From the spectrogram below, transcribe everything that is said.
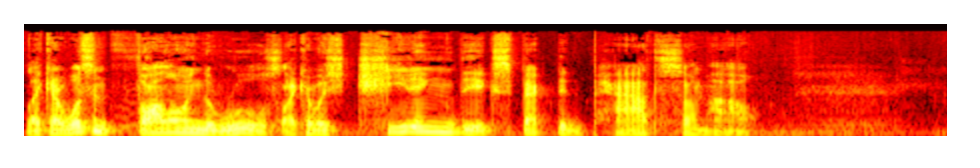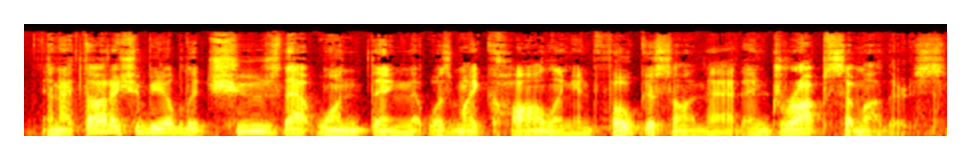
like I wasn't following the rules, like I was cheating the expected path somehow. And I thought I should be able to choose that one thing that was my calling and focus on that and drop some others.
